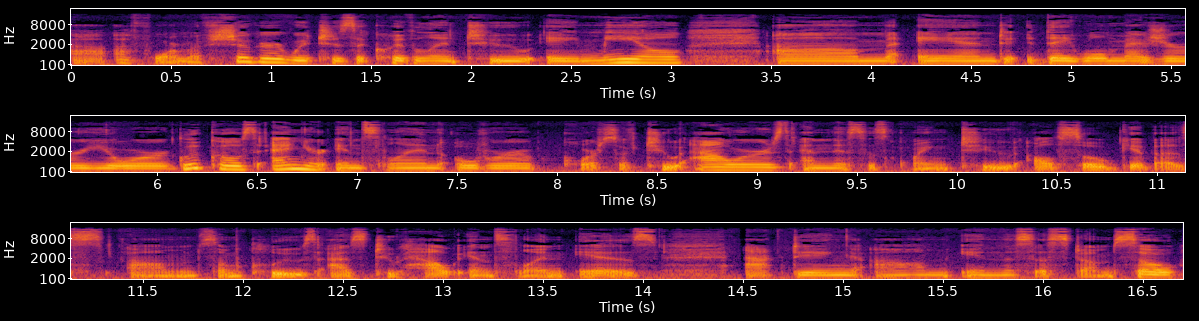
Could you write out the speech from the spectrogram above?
uh, a form of sugar, which is equivalent to a meal, um, and they will measure your glucose and your insulin over a course of two hours. And this is going to also give us um, some clues as to how insulin is acting um, in the system. So,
